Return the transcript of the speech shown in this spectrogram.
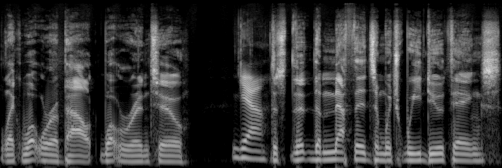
like what we're about, what we're into, yeah. the the, the methods in which we do things.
